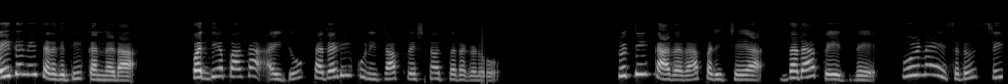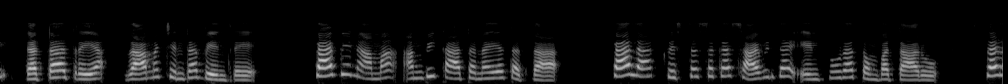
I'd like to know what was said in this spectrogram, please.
ಐದನೇ ತರಗತಿ ಕನ್ನಡ, ಪದ್ಯಭಾಗ ಐದು ಕರಡಿ ಕುಣಿತ ಪ್ರಶ್ನೋತ್ತರಗಳು. ಕೃತಿಕಾರರ ಪರಿಚಯ, ದರ ಬೇಂದ್ರೆ, ಪೂರ್ಣ ಹೆಸರು ಶ್ರೀ ದತ್ತಾತ್ರೇಯ ರಾಮಚಂದ್ರ ಬೇಂದ್ರೆ. ಕಾವ್ಯನಾಮ ಅಂಬಿಕಾತನಯ ದತ್ತ. ಕಾಲ ಕ್ರಿಸ್ತಶಕ ಸಾವಿರದ ಎಂಟುನೂರ ತೊಂಬತ್ತಾರು. ಸ್ಥಳ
